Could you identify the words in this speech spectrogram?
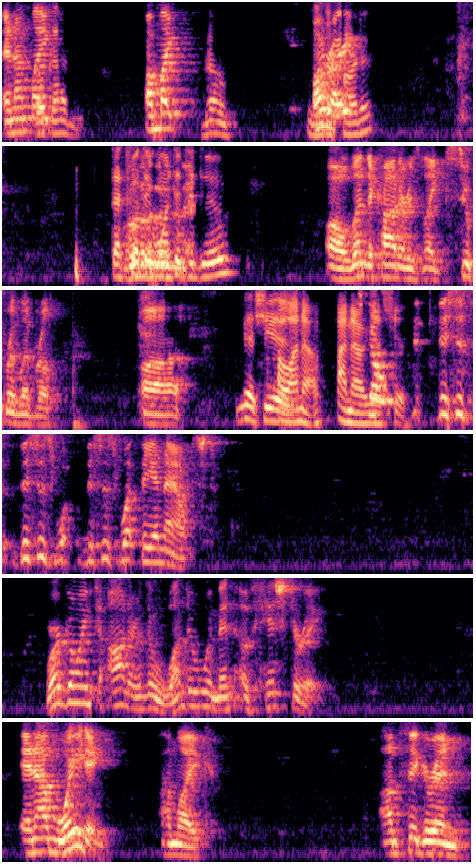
And I'm like, Okay. I'm like, No. All Linda right. Carter? That's what they wanted to do. oh, Linda Carter is like super liberal. Uh, Yeah, she is. Oh, I know. I know. So- yes, she is. this is this is what this is what they announced. We're going to honor the Wonder Women of history. And I'm waiting. I'm like, I'm figuring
